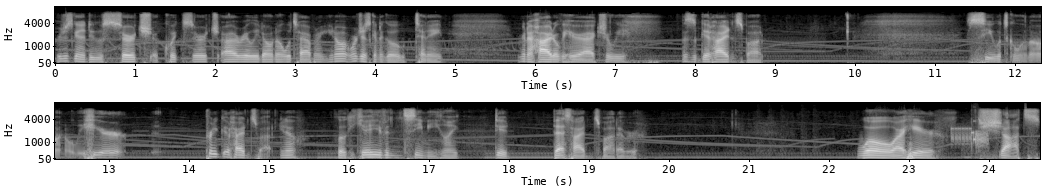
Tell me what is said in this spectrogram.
We're just gonna do a search, a quick search. I really don't know what's happening. You know what? We're just gonna go 10-8. We're gonna hide over here, actually. This is a good hiding spot. See what's going on over here. Pretty good hiding spot, you know? Look, he can't even see me. Like, dude, best hiding spot ever. Whoa, I hear shots.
